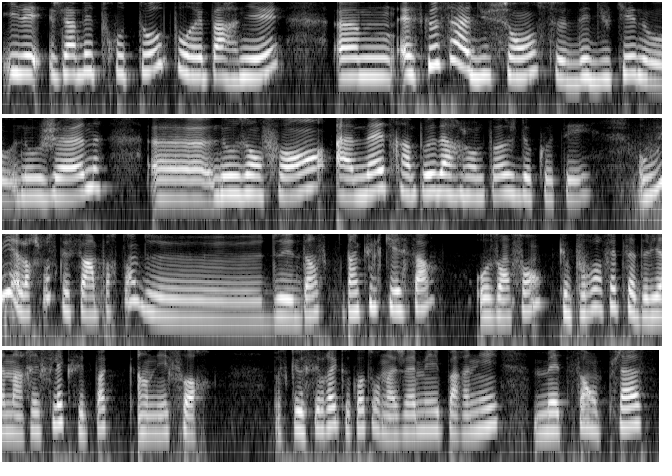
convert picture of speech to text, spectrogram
il est jamais trop tôt pour épargner. Euh, est-ce que ça a du sens d'éduquer nos, jeunes, euh, nos enfants, à mettre un peu d'argent de poche de côté? Oui, alors je pense que c'est important d'inculquer ça aux enfants, que pour eux, en fait, ça devienne un réflexe et pas un effort. Parce que c'est vrai que quand on n'a jamais épargné, mettre ça en place,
